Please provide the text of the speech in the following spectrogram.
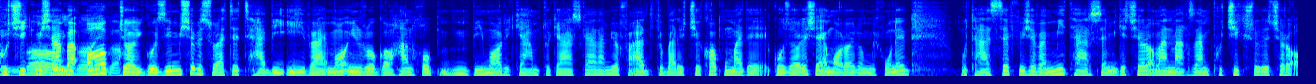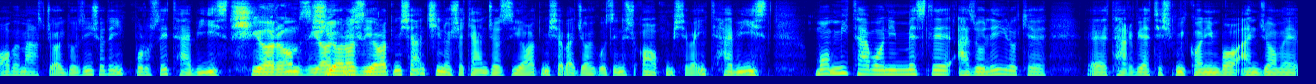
کوچیک میشن و آب جایگزین میشه به صورت طبیعی و ما این رو گاهن خب بیماری که همونطور که عرض کردم یا فردی که برای چکاپ اومده گزارش امارای رو می‌خونه متاسف میشه و میترسه میگه چرا من مغزم کوچیک شده چرا آب مغز جایگزین شده؟ این پروسه طبیعی است. شیارام زیاد شیارا میشه. زیاد میشن چین و شکنجا زیاد میشه و جایگزینش آب میشه و این طبیعی است. ما می توانیم مثل ازوله ای رو که تقویتش می‌کنیم با انجام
